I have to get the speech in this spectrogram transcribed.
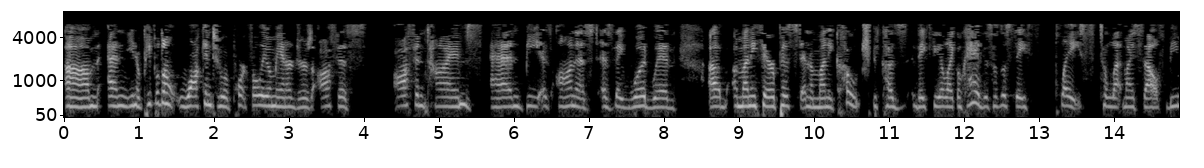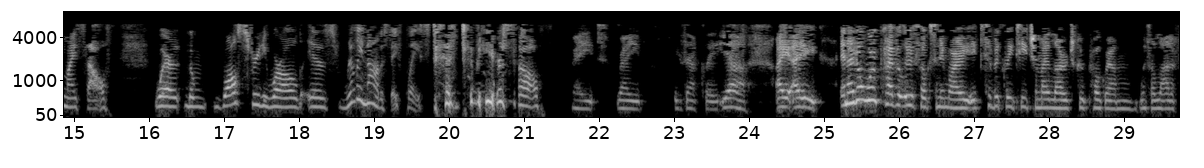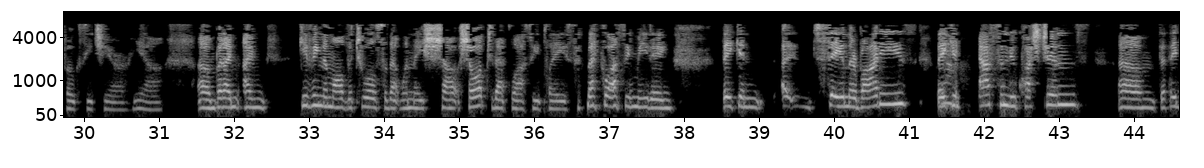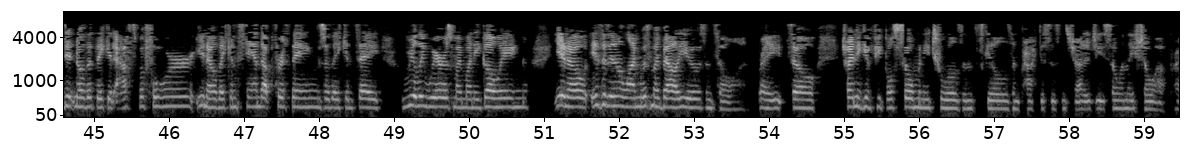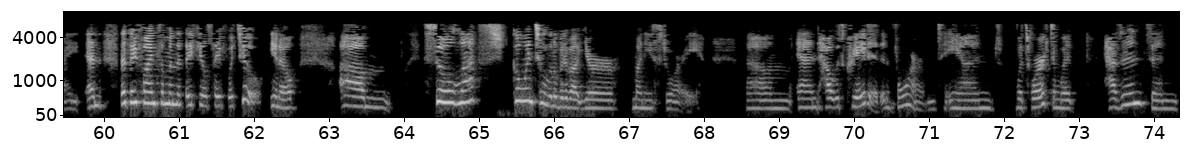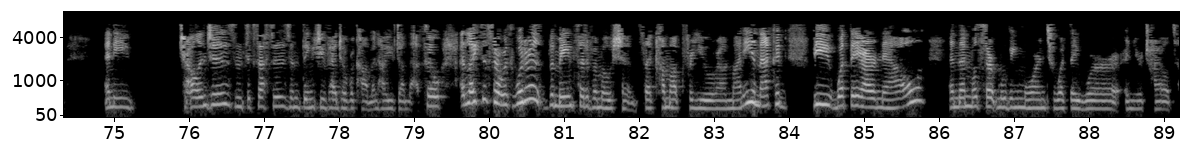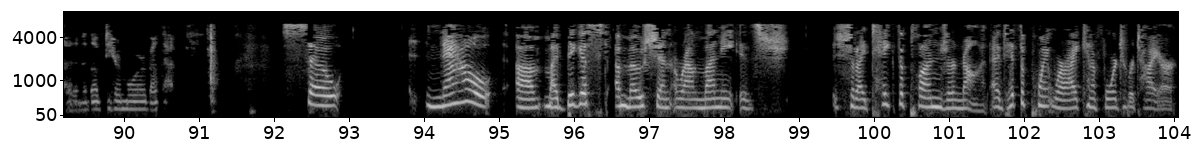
Um, and you know, people don't walk into a portfolio manager's office oftentimes and be as honest as they would with a, a money therapist and a money coach because they feel like, okay, this is a safe place to let myself be myself where the Wall Streety world is really not a safe place to, to be yourself. Right, right. Exactly. Yeah. I, I, and I don't work privately with folks anymore. I typically teach in my large group program with a lot of folks each year. Yeah. Um, but I'm, I'm giving them all the tools so that when they show, show up to that glossy place, that glossy meeting, they can uh, stay in their bodies. They yeah. can ask some new questions um, that they didn't know that they could ask before. You know, they can stand up for things or they can say, really, where is my money going? You know, is it in line with my values and so on, right? So trying to give people so many tools and skills and practices and strategies so when they show up, right? And that they find someone that they feel safe with too, you know. Um, so let's go into a little bit about your money story. Um, and how it was created and formed and what's worked and what hasn't and any challenges and successes and things you've had to overcome and how you've done that. So I'd like to start with what are the main set of emotions that come up for you around money? And that could be what they are now. And then we'll start moving more into what they were in your childhood. And I'd love to hear more about that. So now um, my biggest emotion around money is should I take the plunge or not? I've hit the point where I can afford to retire.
